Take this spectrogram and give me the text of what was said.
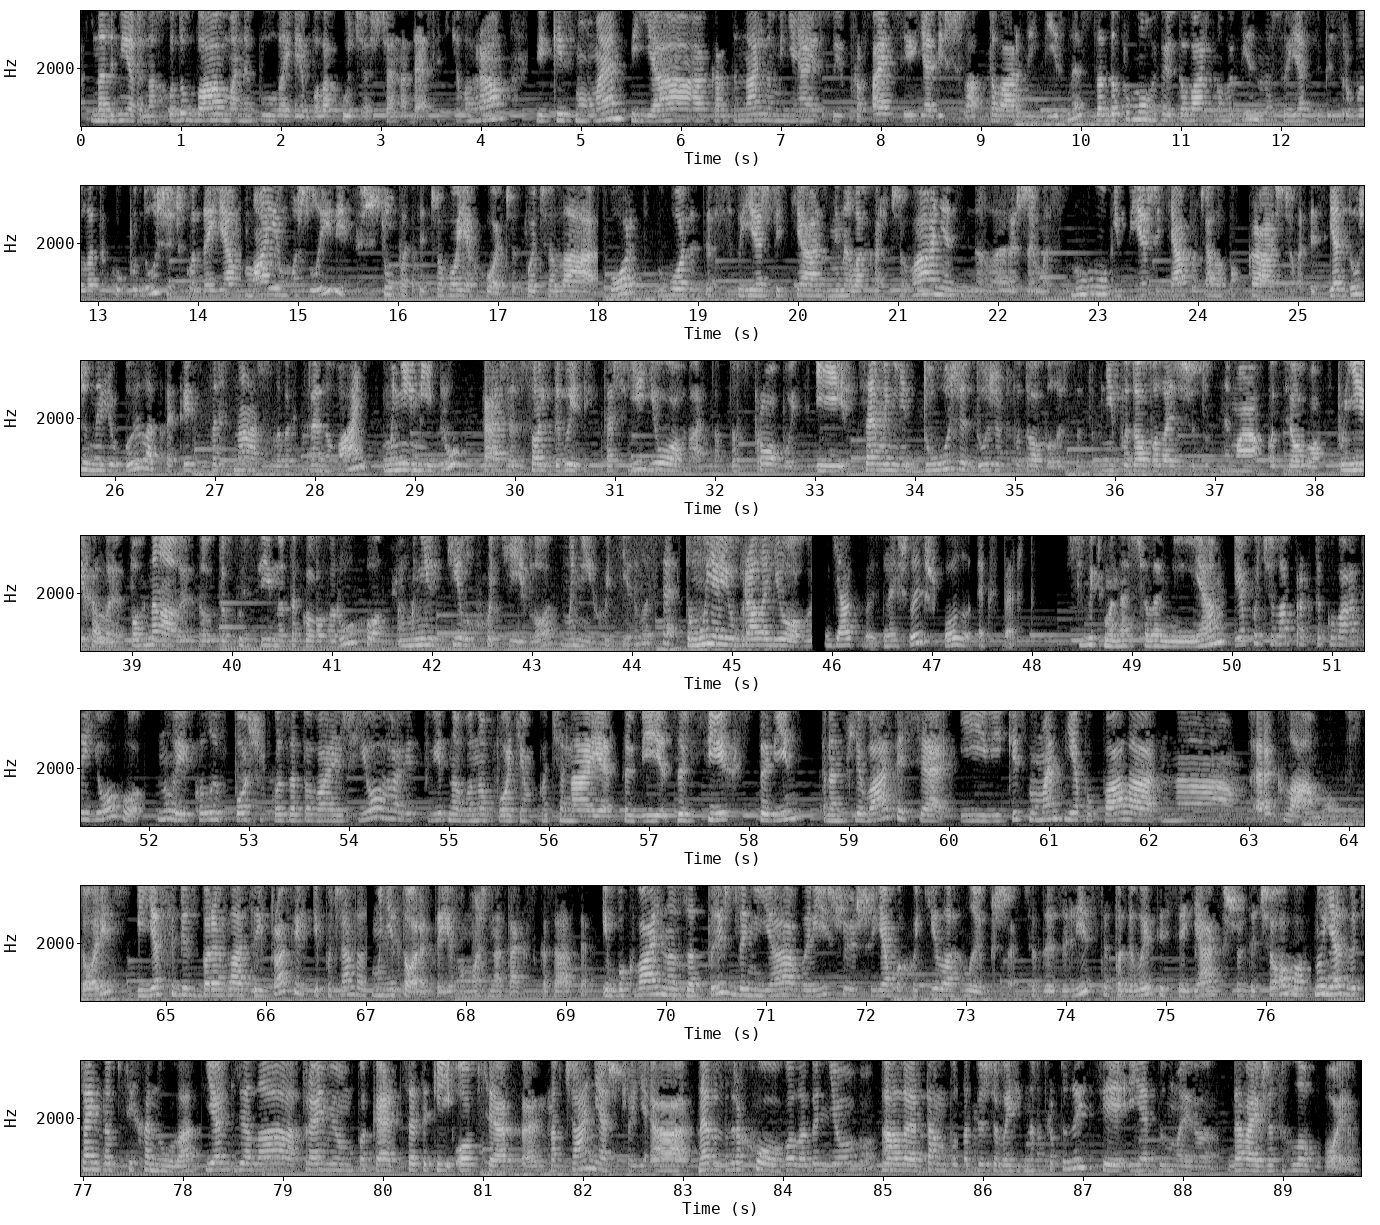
надмірна ходоба. В мене була я була худша ще на 10 кілограм. В якийсь момент я кардинально міняю свою професію. Я війшла в товарний бізнес. За допомогою товарного бізнесу я собі зробила таку подушечку, де я маю можливість щупати, чого я хочу. Почала спорт вводити в своє життя, змінила харчування, змінила режими сну, і моє життя почало покращуватись. Я дуже не любила таких виснажливих тренувань. Мені мій друг каже: Соль, дивись, та ж є йога, тобто спробуй. І це мені дуже дуже подобалось. Тобто мені подобалось, що тут нема оцього поїхали, погнали. Тобто постійно такого руху. Мені тіло хотіло, мені хотілося, тому я й обрала йогу. Як ви знайшли школу експерт? Звуть мене Соломія. Я почала практикувати йогу. Ну і коли в пошуку забиваєш йога, відповідно воно потім починає тобі з всіх сторін транслюватися. І в якийсь момент я попала на рекламу в сторіс, і я собі зберегла цей профіль і почала моніторити його, можна так сказати. І буквально за тиждень я вирішую, що я би хотіла глибше сюди залізти, подивитися, як що до чого. Ну я звичайно психанула. Я взяла преміум пакет. Це такий обсяг навчання, що я не розраховувала до нього, але там була дуже вигідна пропозиція, і я думаю, давай вже з головою.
